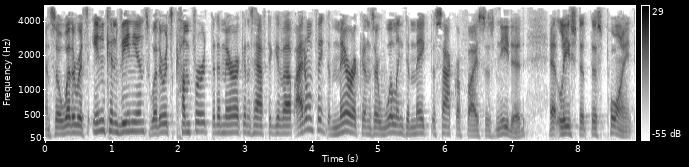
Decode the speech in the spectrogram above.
And so, whether it's inconvenience, whether it's comfort that Americans have to give up, I don't think Americans are willing to make the sacrifices needed, at least at this point,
